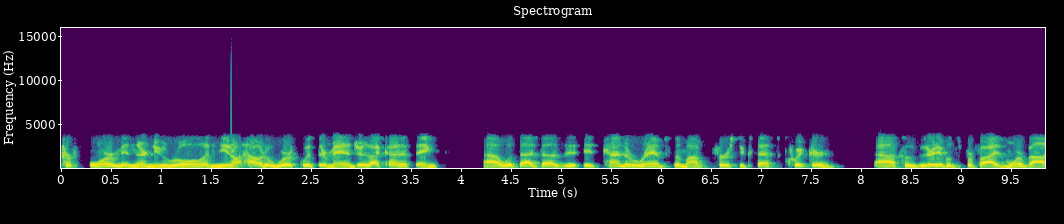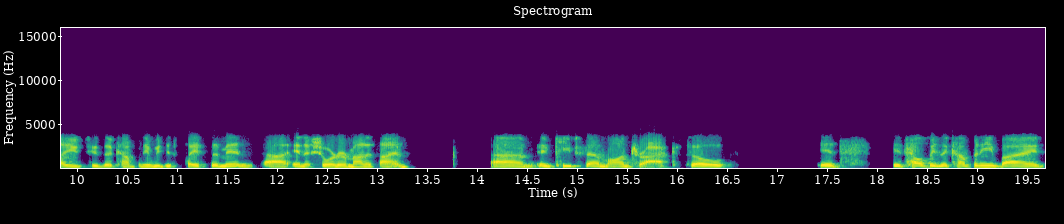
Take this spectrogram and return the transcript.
perform in their new role and you know how to work with their manager, that kind of thing, uh, what that does, it, it kind of ramps them up for success quicker. Uh, so they're able to provide more value to the company we just placed them in uh, in a shorter amount of time um, and keeps them on track. So it's it's helping the company by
